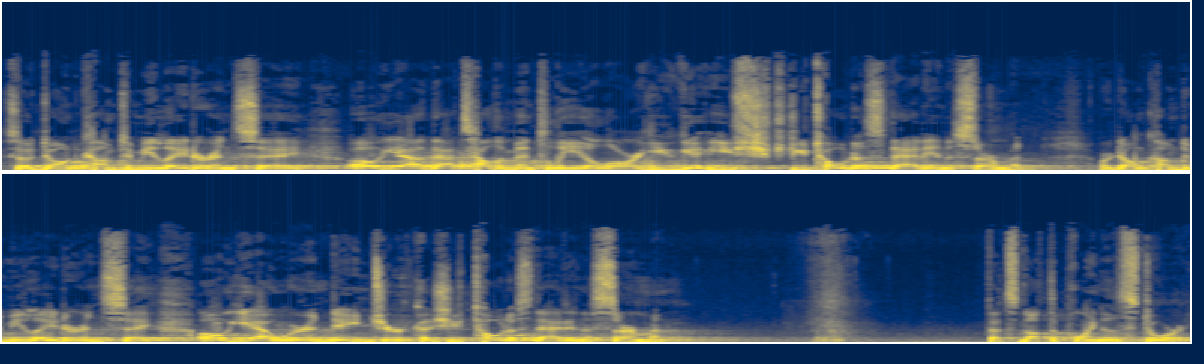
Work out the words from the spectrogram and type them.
So don't come to me later and say, "Oh yeah, that's how the mentally ill are. You get you you told us that in a sermon." Or don't come to me later and say, "Oh yeah, we're in danger because you told us that in a sermon." That's not the point of the story.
